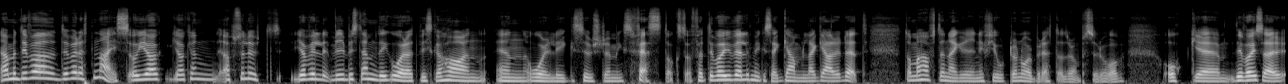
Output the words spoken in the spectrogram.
Ja men det var, det var rätt nice. Och jag, jag kan absolut, jag vill, vi bestämde igår att vi ska ha en, en årlig surströmmingsfest också, för det var ju väldigt mycket så här gamla gardet. De har haft den här grejen i 14 år berättade de på Sturehof. Och eh, det var ju så här,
